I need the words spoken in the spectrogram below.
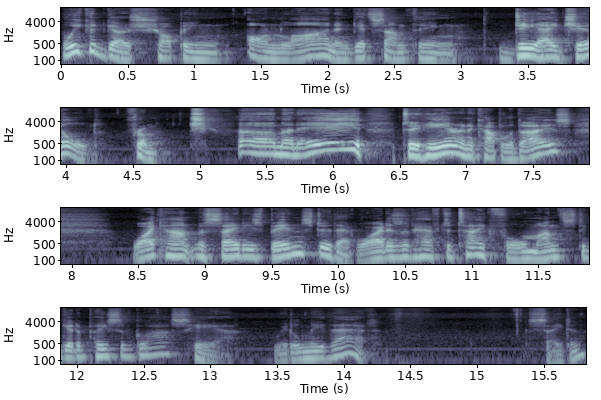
we could go shopping online and get something DHL'd from Germany to here in a couple of days. Why can't Mercedes Benz do that? Why does it have to take four months to get a piece of glass here? Riddle me that. Satan.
